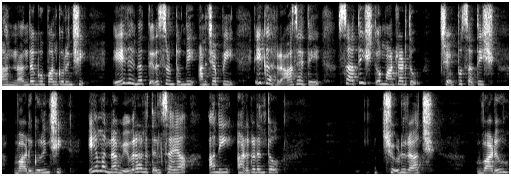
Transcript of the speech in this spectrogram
ఆ నందగోపాల్ గురించి ఏదైనా తెలుసుంటుంది అని చెప్పి ఇక రాజ్ అయితే సతీష్తో మాట్లాడుతూ చెప్పు సతీష్ వాడి గురించి ఏమన్నా వివరాలు తెలిసాయా? అని అడగడంతో చూడు రాజ్ వాడు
